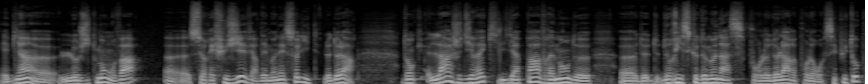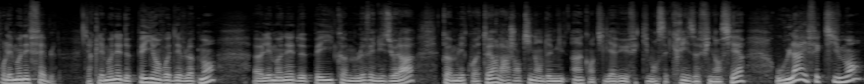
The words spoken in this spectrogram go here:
eh bien, logiquement, on va se réfugier vers des monnaies solides, le dollar. Donc là, je dirais qu'il n'y a pas vraiment de, euh, de, risque de menace pour le dollar et pour l'euro. C'est plutôt pour les monnaies faibles. C'est-à-dire que les monnaies de pays en voie de développement, euh, les monnaies de pays comme le Venezuela, comme l'Équateur, l'Argentine en 2001, quand il y avait eu effectivement cette crise financière, où là, effectivement,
